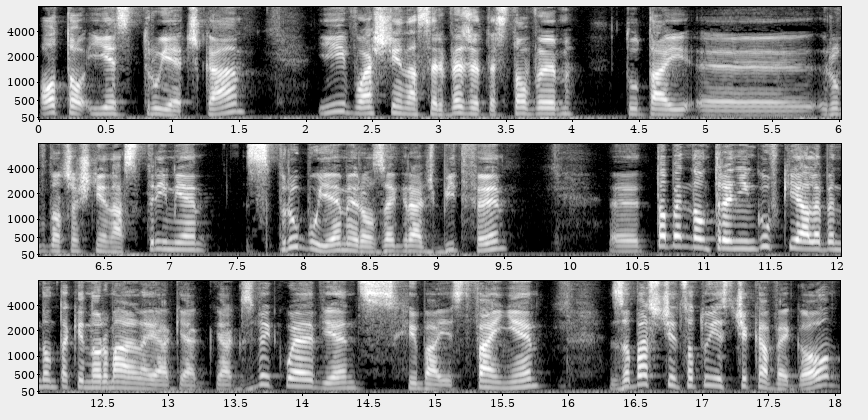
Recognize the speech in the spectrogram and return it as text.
Oto jest trójeczka i właśnie na serwerze testowym, tutaj e, równocześnie na streamie, spróbujemy rozegrać bitwy. E, To będą treningówki, ale będą takie normalne jak, jak, jak zwykłe, więc chyba jest fajnie. Zobaczcie, co tu jest ciekawego.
